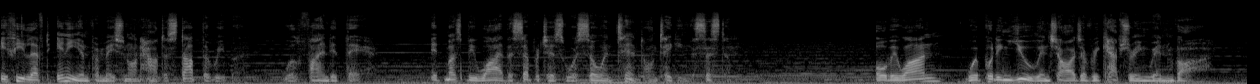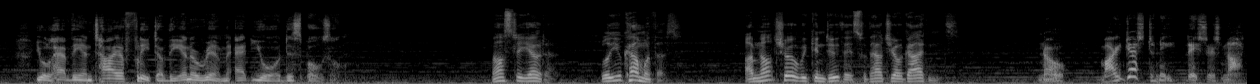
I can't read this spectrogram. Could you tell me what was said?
If he left any information on how to stop the Reaper, we'll find it there. It must be why the Separatists were so intent on taking the system. Obi-Wan, we're putting you in charge of recapturing Rhen Var. You'll have the entire fleet of the Inner Rim at your disposal. Master Yoda, will you come with us? I'm not sure we can do this without your guidance. No, my destiny this is not.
